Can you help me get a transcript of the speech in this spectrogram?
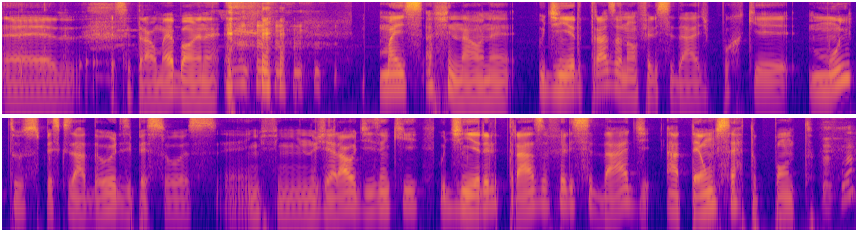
É, esse trauma é bom, né? Mas afinal, né? O dinheiro traz ou não felicidade? Porque muitos pesquisadores e pessoas, é, enfim, no geral, dizem que o dinheiro ele traz a felicidade até um certo ponto, Uhum.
